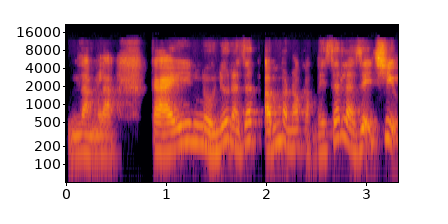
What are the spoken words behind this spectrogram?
rằng là cái nồi nước là rất ấm và nó cảm thấy rất là dễ chịu.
